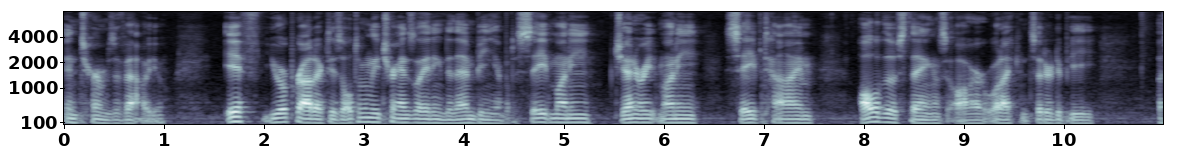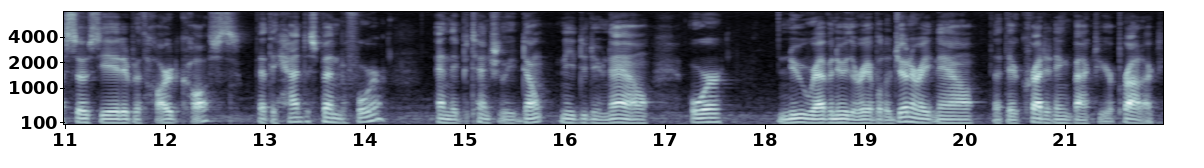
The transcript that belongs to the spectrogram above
in terms of value. If your product is ultimately translating to them being able to save money, generate money, save time, all of those things are what I consider to be associated with hard costs that they had to spend before and they potentially don't need to do now, or new revenue they're able to generate now that they're crediting back to your product.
